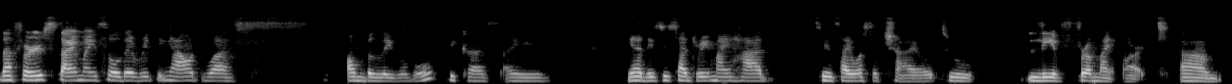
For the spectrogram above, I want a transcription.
the first time I sold everything out was unbelievable because I, yeah, this is a dream I had since I was a child to live from my art. Um,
